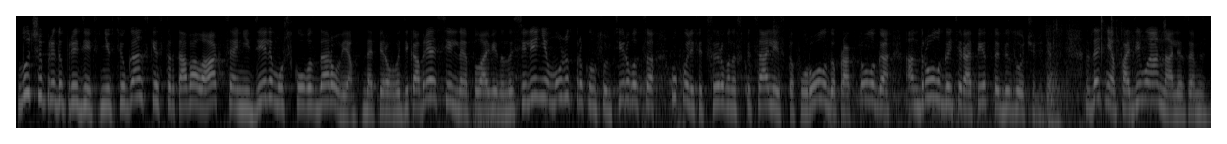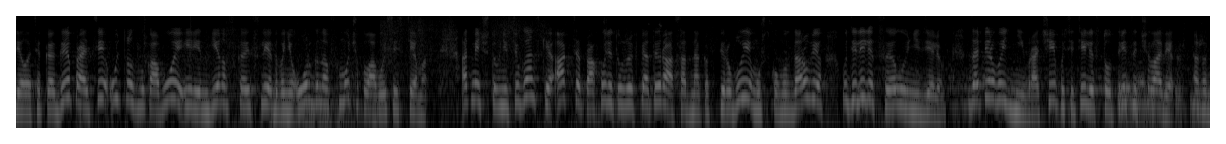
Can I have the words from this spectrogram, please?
Лучше предупредить. В Нефтьюганске стартовала акция «Неделя мужского здоровья». До 1 декабря сильная половина населения может проконсультироваться у квалифицированных специалистов – уролога, проктолога, андролога и терапевта без очереди. Сдать необходимые анализы, сделать ЭКГ, пройти ультразвуковое и рентгеновское исследование органов мочеполовой системы. Отмечу, что в Нефтьюганске акция проходит уже в пятый раз, однако впервые мужскому здоровью уделили целую неделю. За первые дни врачей посетили 130 человек. Ожидается,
